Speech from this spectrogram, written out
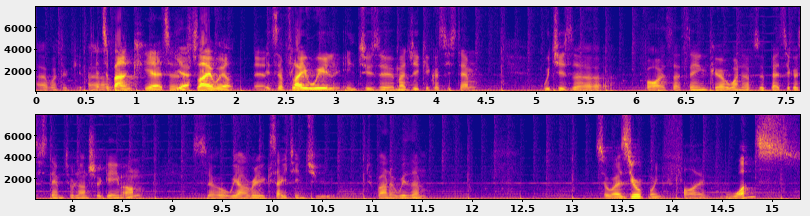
uh, what? A, uh, it's a bank. Yeah, it's a flywheel. Yeah. It's a flywheel into the Magic ecosystem, which is uh, for us, I think, uh, one of the best ecosystem to launch a game on. So we are very excited to to partner with them. So uh, 0.5 once,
